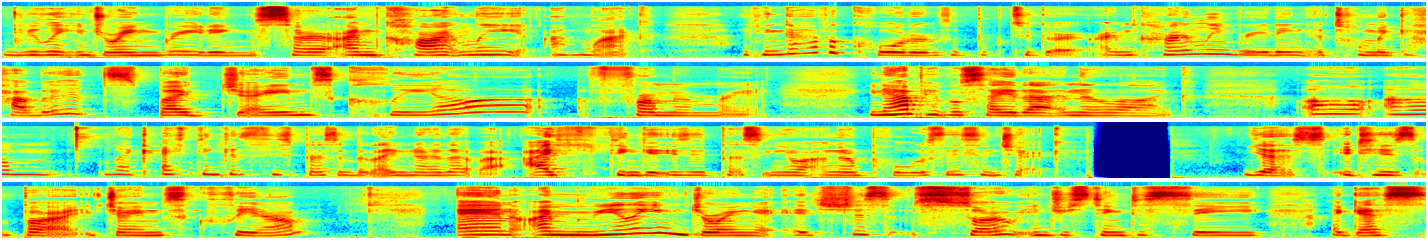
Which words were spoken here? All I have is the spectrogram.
really enjoying reading. So I'm currently, I'm like, I think I have a quarter of the book to go. I'm currently reading Atomic Habits by James Clear from memory. You know how people say that and they're like, oh, um, like I think it's this person, but I know that, but I think it is this person. You what? I'm gonna pause this and check. Yes, it is by James Clear. And I'm really enjoying it. It's just so interesting to see, I guess,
